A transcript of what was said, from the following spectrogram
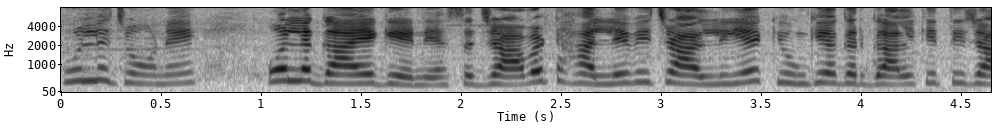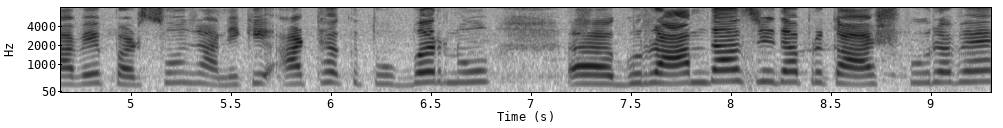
ਫੁੱਲ ਜੋ ਨੇ ਉਹ ਲਗਾਏ ਗਏ ਨੇ। ਸਜਾਵਟ ਹਾਲੇ ਵੀ ਚੱਲ ਰਹੀ ਹੈ ਕਿਉਂਕਿ ਅਗਰ ਗੱਲ ਕੀਤੀ ਜਾਵੇ ਪਰਸੋਂ, ਯਾਨੀ ਕਿ 8 ਅਕਤੂਬਰ ਨੂੰ ਗੁਰੂ ਰਾਮਦਾਸ ਜੀ ਦਾ ਪ੍ਰਕਾਸ਼ ਪੁਰਬ ਹੈ,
